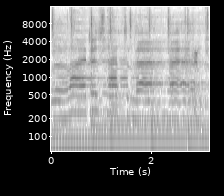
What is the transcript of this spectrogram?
well, I just had to laugh.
